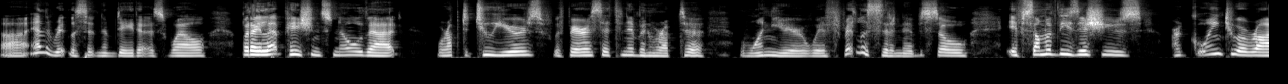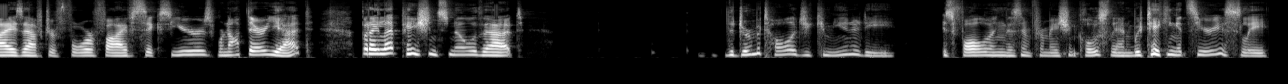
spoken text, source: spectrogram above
uh, and the ritlecitinib data as well. But I let patients know that we're up to two years with baricitinib and we're up to one year with ritlecitinib. So if some of these issues are going to arise after four, five, six years, we're not there yet. But I let patients know that the dermatology community is following this information closely and we're taking it seriously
